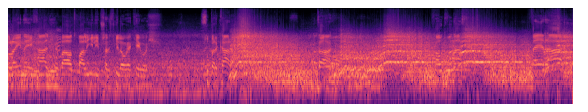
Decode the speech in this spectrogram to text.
kolejnej hali. Chyba odpalili przed chwilą jakiegoś superkara. Tak. V12 Ferrari.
